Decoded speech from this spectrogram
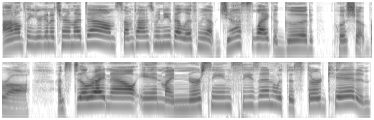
I don't think you're going to turn that down. Sometimes we need that lift me up, just like a good push up bra. I'm still right now in my nursing season with this third kid, and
